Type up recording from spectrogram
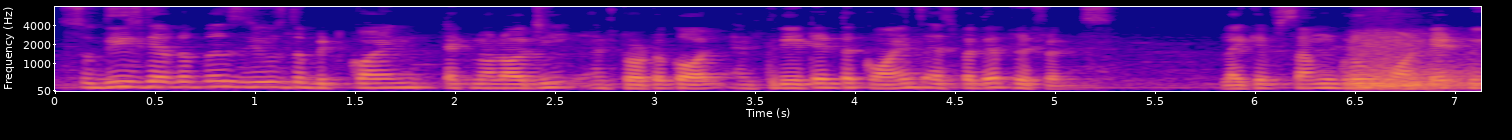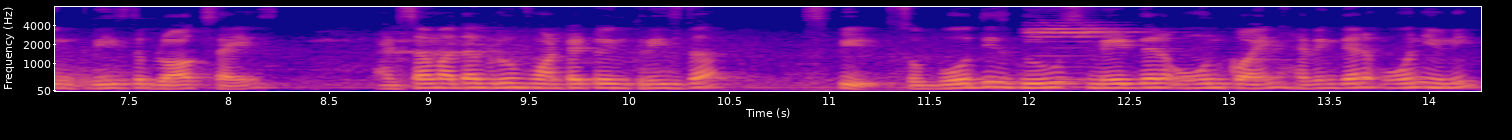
So these developers use the Bitcoin technology and protocol and created the coins as per their preference. Like if some group wanted to increase the block size and some other group wanted to increase the speed. So both these groups made their own coin having their own unique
